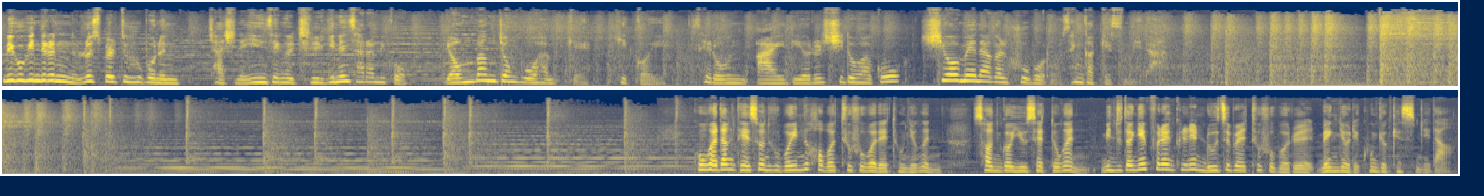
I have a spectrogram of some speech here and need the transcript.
미국인들은 루스벨트 후보는 자신의 인생을 즐기는 사람이고 연방 정부와 함께 기꺼이 새로운 아이디어를 시도하고 시험해 나갈 후보로 생각했습니다. 공화당 대선 후보인 허버트 후버 대통령은 선거 유세 동안 민주당의 프랭클린 루즈벨트 후보를 맹렬히 공격했습니다.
